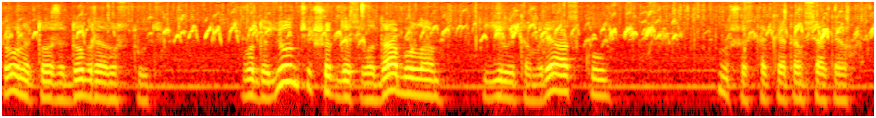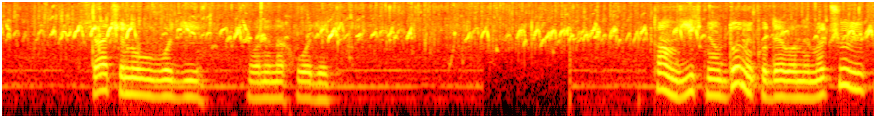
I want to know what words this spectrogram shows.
то вони теж добре ростуть. Водойомчик, щоб десь вода була, їли там рязку, ну щось таке там всяке всячину у воді вони знаходять. Там в їхньому доміку, де вони ночують,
